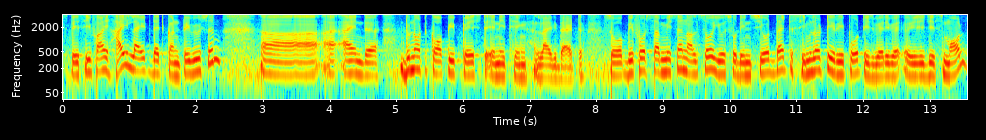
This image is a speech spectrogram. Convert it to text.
specify highlight that contribution uh, and uh, do not copy paste anything like that so before submission also you should ensure that similarity report is very, very is small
